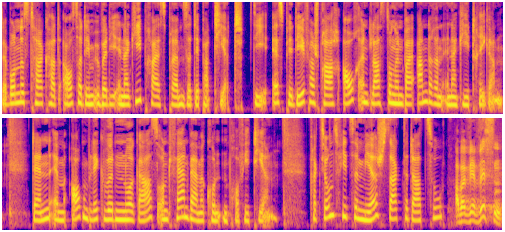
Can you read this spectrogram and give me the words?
Der Bundestag hat außerdem über die Energiepreisbremse debattiert. Die SPD versprach auch Entlastungen bei anderen Energieträgern. Denn im Augenblick würden nur Gas- und Fernwärmekunden profitieren. Fraktionsvize Mirsch sagte dazu, Aber wir wissen,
